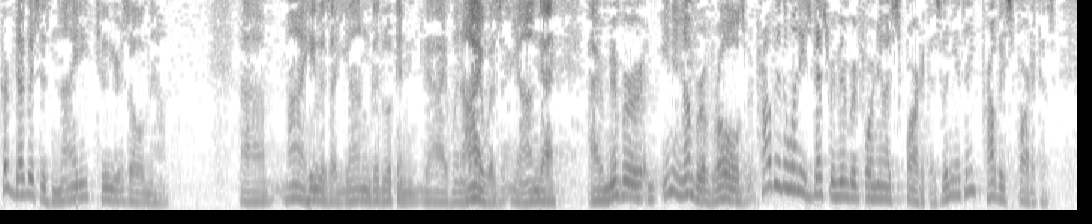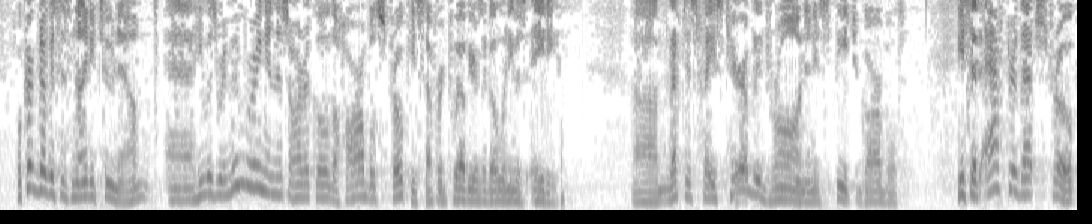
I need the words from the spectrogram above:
Kirk Douglas is 92 years old now. Uh, my, he was a young, good-looking guy when I was young. I, I remember any number of roles, but probably the one he's best remembered for now is Spartacus, wouldn't you think? Probably Spartacus. Well, Kirk Douglas is 92 now. Uh, he was remembering in this article the horrible stroke he suffered 12 years ago when he was 80. Um, left his face terribly drawn and his speech garbled. He said after that stroke,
